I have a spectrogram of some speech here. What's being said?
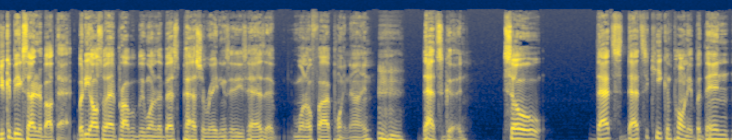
you could be excited about that, but he also had probably one of the best passer ratings that he's has at 105.9. Mm-hmm. That's good. So that's that's a key component. But then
